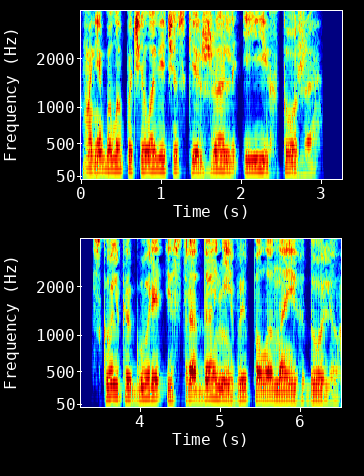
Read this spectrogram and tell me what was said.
Мне было по-человечески жаль и их тоже. Сколько горя и страданий выпало на их долю,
